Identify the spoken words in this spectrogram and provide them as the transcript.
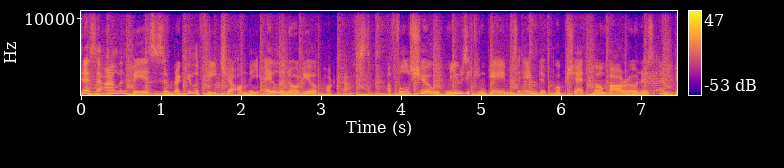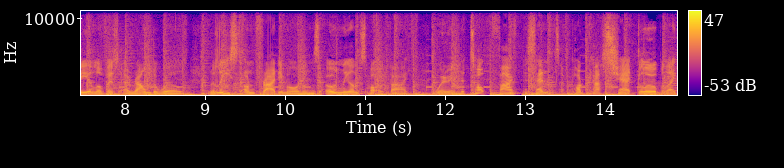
Desert Island Beers is a regular feature on the Ale and Audio podcast, a full show with music and games aimed at pub shed, home bar owners, and beer lovers around the world, released on Friday mornings only on Spotify. We're in the top 5% of podcasts shared globally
